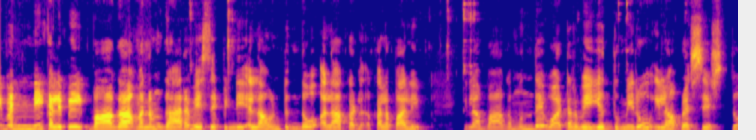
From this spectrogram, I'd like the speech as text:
ఇవన్నీ కలిపి బాగా మనం గార వేసే పిండి ఎలా ఉంటుందో అలా కల కలపాలి. ఇలా బాగా ముందే వాటర్ వేయొద్దు మీరు. ఇలా ప్రెస్ చేస్తూ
